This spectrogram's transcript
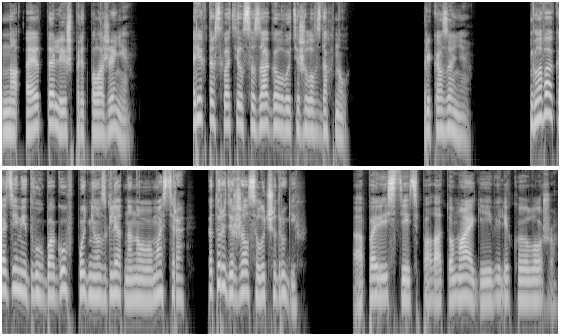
Но это лишь предположение. Ректор схватился за голову и тяжело вздохнул. «Приказание. Глава Академии двух богов поднял взгляд на нового мастера, который держался лучше других. «Оповестить палату магии и великую ложу.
